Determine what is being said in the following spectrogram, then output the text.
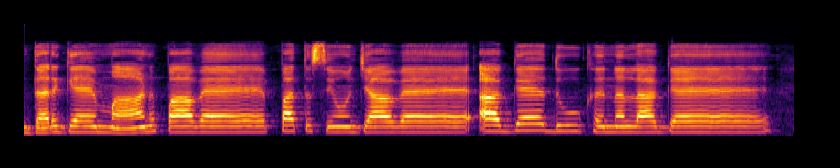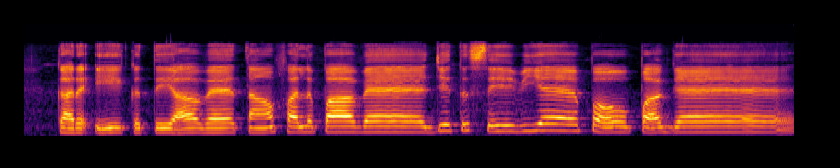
ਦਰ ਗੈ ਮਾਨ ਪਾਵੈ, ਪਤ ਸਿਉ ਜਾਵੈ, ਆਗੇ ਦੁਖ ਨ ਲਾਗੈ। ਕਰ ਏਕ ਤੇ ਆਵੈ ਤਾਂ ਫਲ ਪਾਵੈ, ਜਿਤ ਸੇਵੀਐ ਪਉ ਪਾਗੈ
